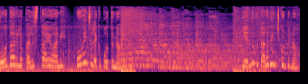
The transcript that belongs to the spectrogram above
గోదావరిలో కలుస్తాయో అని ఊహించలేకపోతున్నావు. ఎందుకు తలదించుకుంటున్నావు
